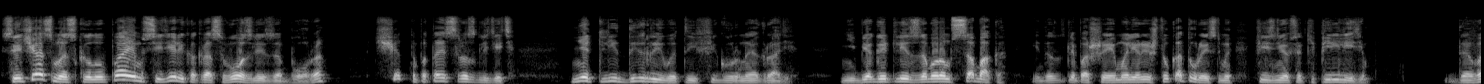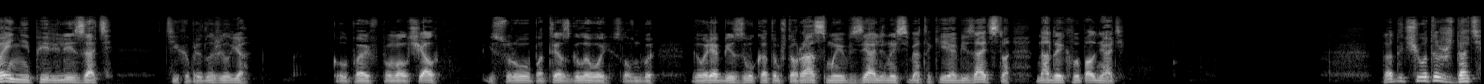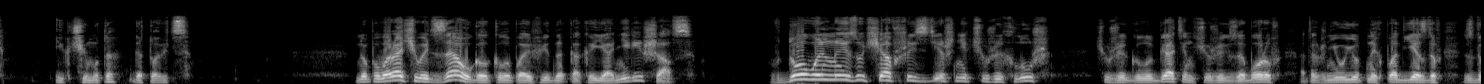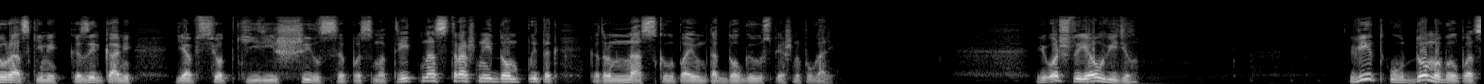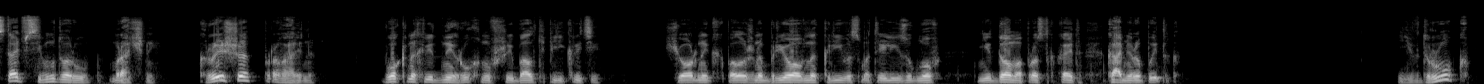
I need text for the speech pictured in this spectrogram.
Сейчас мы с Колупаем сидели как раз возле забора, тщетно пытаясь разглядеть — нет ли дыры в этой фигурной ограде, не бегает ли с забором собака, и дадут ли по шее маляры штукатура, если мы через нее все-таки перелезем. — Давай не перелезать, — тихо предложил я. Колупаев помолчал и сурово потряс головой, словно бы говоря без звука о том, что раз мы взяли на себя такие обязательства, надо их выполнять. Надо чего-то ждать и к чему-то готовиться но поворачивать за угол Колупаев, видно, как и я, не решался. Вдовольно изучавший здешних чужих луж, чужих голубятин, чужих заборов, а также неуютных подъездов с дурацкими козырьками, я все-таки решился посмотреть на страшный дом пыток, которым нас с Колупаевым так долго и успешно пугали. И вот что я увидел. Вид у дома был под стать всему двору, мрачный. Крыша провалена. В окнах видны рухнувшие балки перекрытия. Черные, как положено, бревна криво смотрели из углов. Не дом, а просто какая-то камера пыток. И вдруг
